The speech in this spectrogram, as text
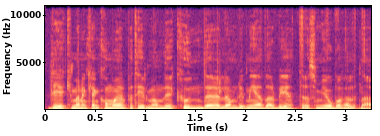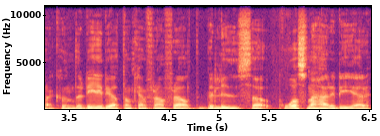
lekmännen kan komma och hjälpa till med om det är kunder eller om det är medarbetare som jobbar väldigt nära kunder, det är det att de kan framförallt belysa på sådana här idéer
